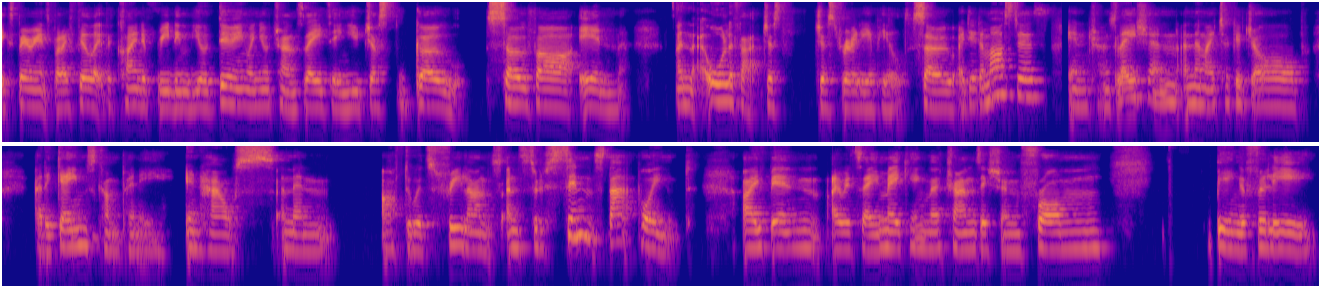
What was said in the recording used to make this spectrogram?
experience but i feel like the kind of reading you're doing when you're translating you just go so far in and all of that just just really appealed. So i did a master's in translation and then i took a job at a games company in house and then afterwards freelance. And sort of since that point i've been i would say making the transition from being a fully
